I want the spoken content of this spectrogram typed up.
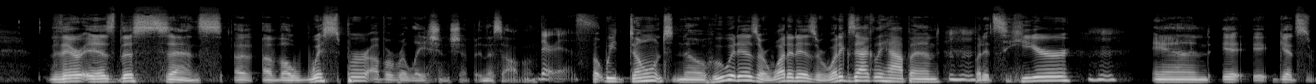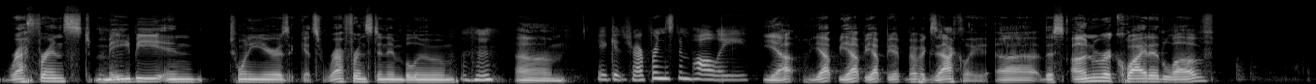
There is this sense of, of a whisper of a relationship in this album, There is. but we don't know who it is or what it is or what exactly happened. But it's here, and it it gets referenced maybe in twenty years. It gets referenced in In Bloom. um It gets referenced in Polly. Yep, yep, yep, yep, yep, yep exactly. Uh, this unrequited love.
